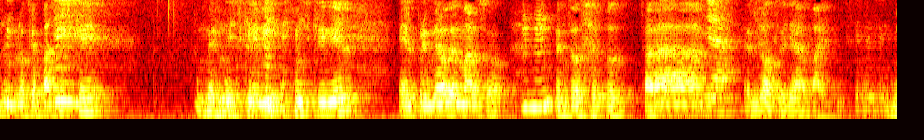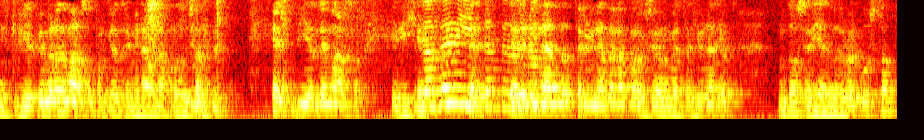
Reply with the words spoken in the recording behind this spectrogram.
Lo que pasa es que me, me inscribí, me inscribí el, el primero de marzo. Entonces, pues, tará, Ya, el sí, 12 sí, ya, sí. bye. Sí. Me inscribí el primero de marzo porque yo terminaba una producción el, el 10 de marzo y dije, 12 días te duró. terminando, terminando la producción me meto al gimnasio, 12 días me duró el gusto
